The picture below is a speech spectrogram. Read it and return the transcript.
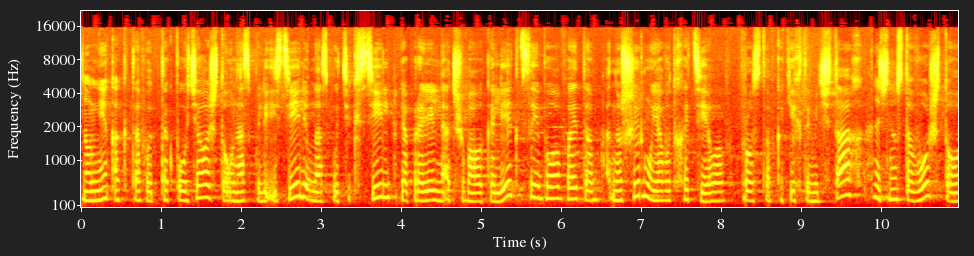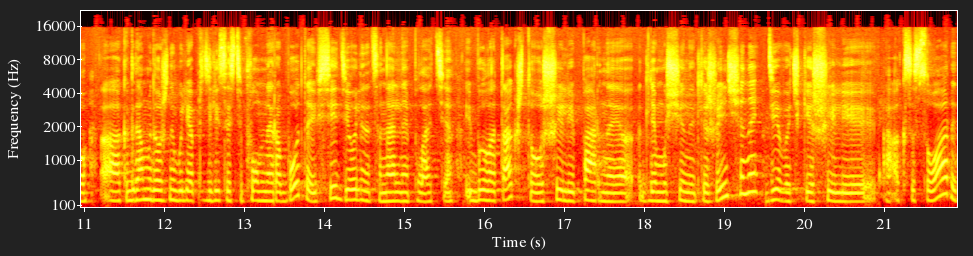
Но мне как-то вот так получалось, что у нас были изделия, у нас был текстиль. Я параллельно отшивала коллекции, была в этом. Но ширму я вот хотела просто в каких-то мечтах. Начну с того, что а, когда мы должны были определиться с дипломной работой, все делали национальное платье. И было так, что шили парные для мужчины и для женщины, девочки шили а, аксессуары.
